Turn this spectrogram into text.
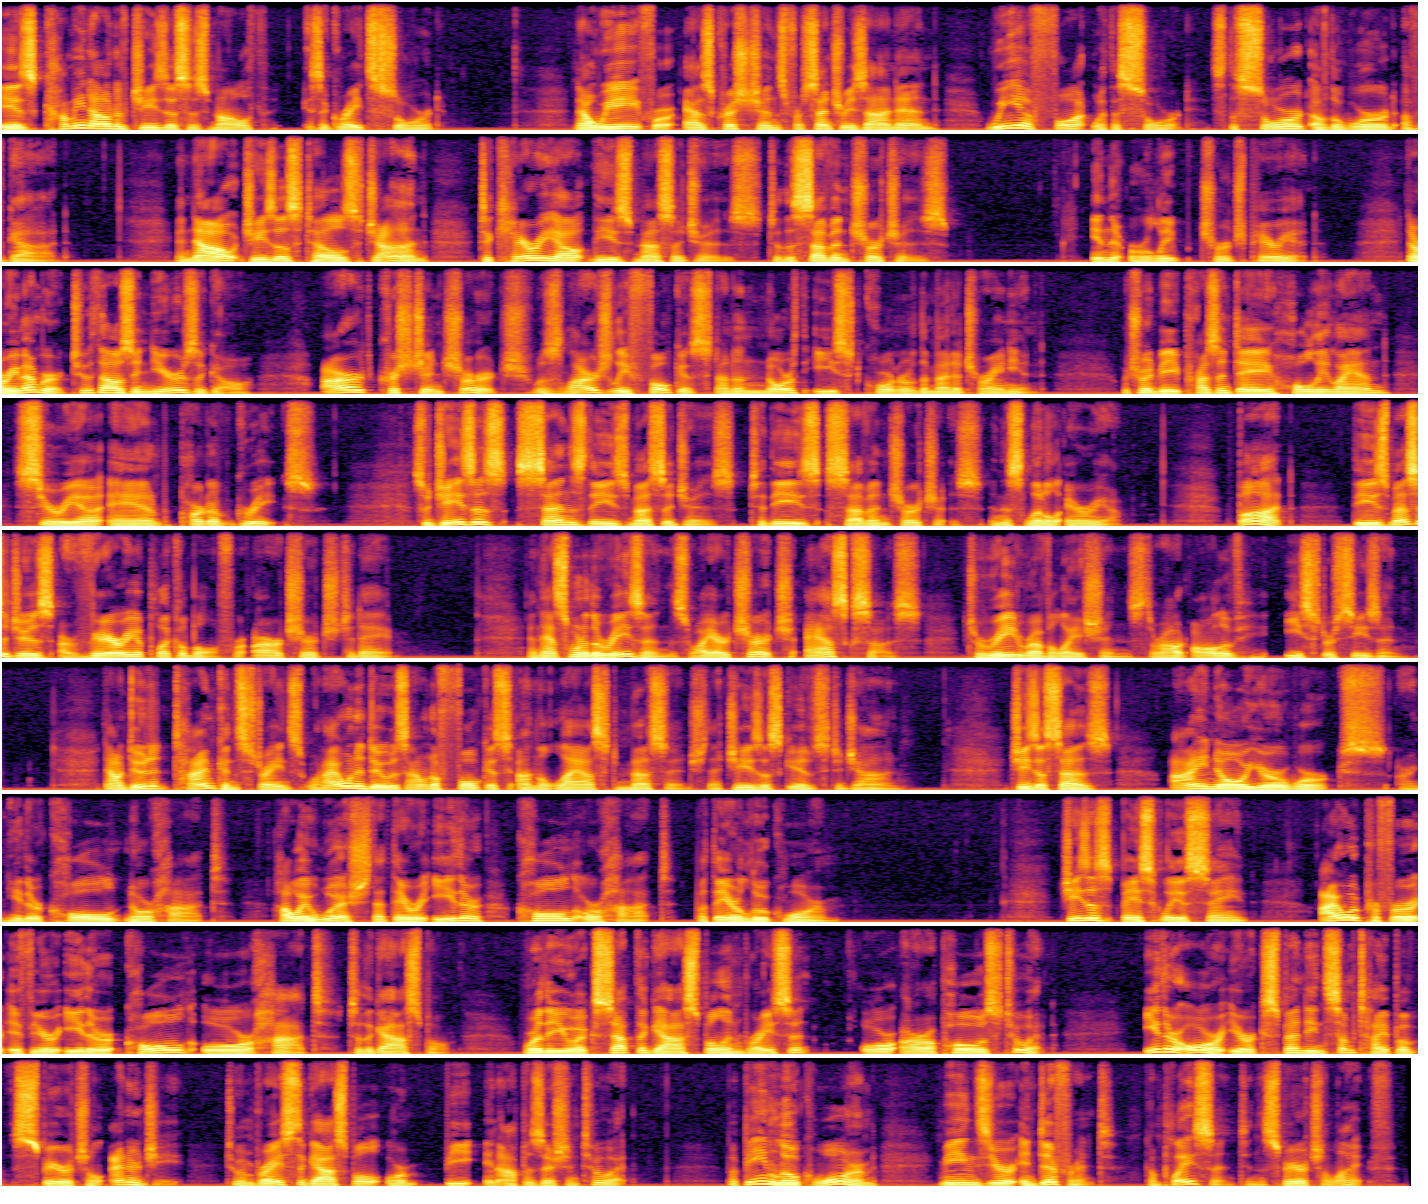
is coming out of Jesus' mouth is a great sword. Now, we, for as Christians for centuries on end, we have fought with a sword. It's the sword of the Word of God. And now Jesus tells John to carry out these messages to the seven churches in the early church period. Now, remember, 2,000 years ago, our Christian church was largely focused on the northeast corner of the Mediterranean, which would be present day Holy Land, Syria, and part of Greece. So Jesus sends these messages to these seven churches in this little area. But these messages are very applicable for our church today. And that's one of the reasons why our church asks us to read Revelations throughout all of Easter season. Now, due to time constraints, what I want to do is I want to focus on the last message that Jesus gives to John. Jesus says, I know your works are neither cold nor hot. How I wish that they were either cold or hot, but they are lukewarm. Jesus basically is saying, I would prefer it if you're either cold or hot to the gospel, whether you accept the gospel, embrace it, or are opposed to it. Either or, you're expending some type of spiritual energy to embrace the gospel or be in opposition to it. But being lukewarm means you're indifferent, complacent in the spiritual life.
